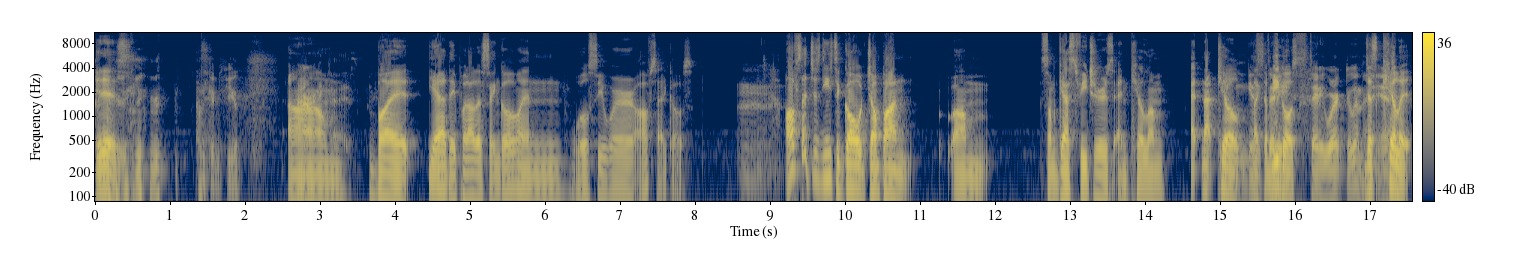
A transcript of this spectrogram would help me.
It is. I'm confused. Um, guys. but yeah, they put out a single, and we'll see where Offset goes. Offset just needs to go jump on um, some guest features and kill them. Uh, Not kill like the steady- Migos, Steady work doing that. just yeah. kill it.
